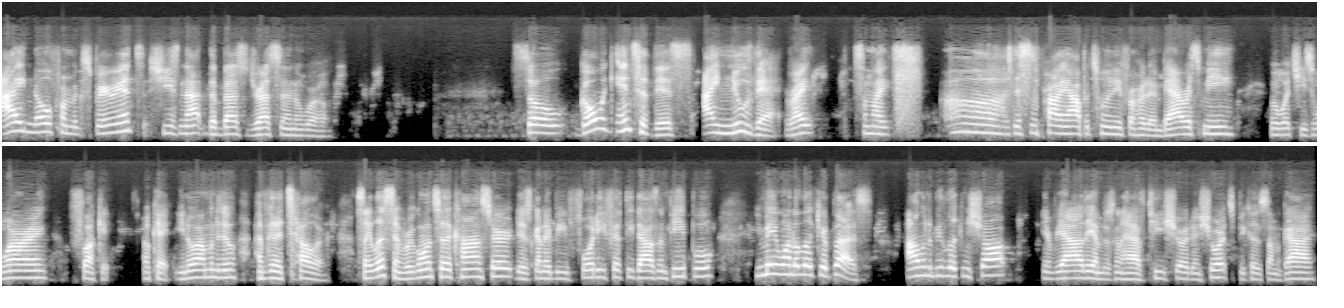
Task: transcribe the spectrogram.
I know from experience she's not the best dresser in the world. So going into this, I knew that, right? So I'm like, oh, this is probably an opportunity for her to embarrass me with what she's wearing. Fuck it. Okay, you know what I'm gonna do? I'm gonna tell her. Say, listen, we're going to a concert. There's gonna be 40, 50,000 people. You may want to look your best. I'm gonna be looking sharp. In reality, I'm just gonna have t-shirt and shorts because I'm a guy,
